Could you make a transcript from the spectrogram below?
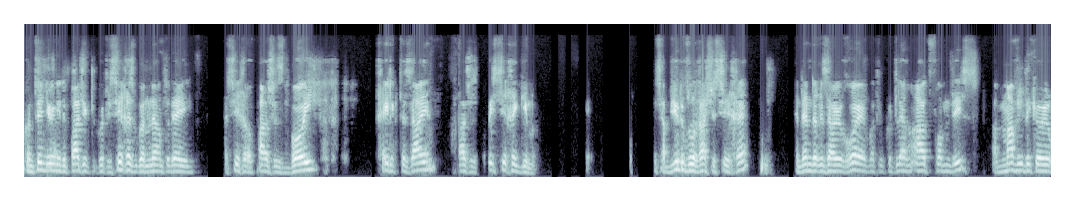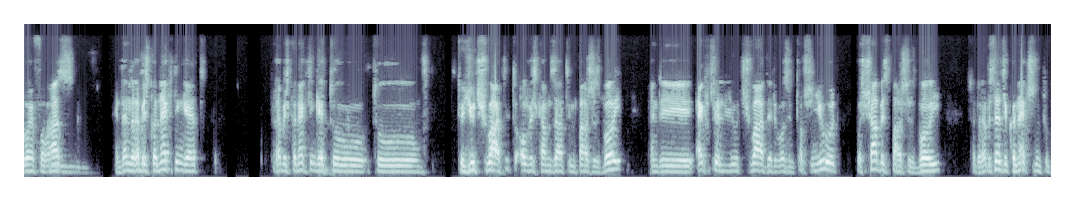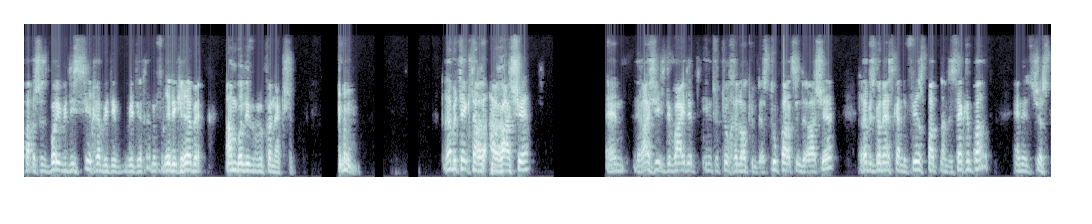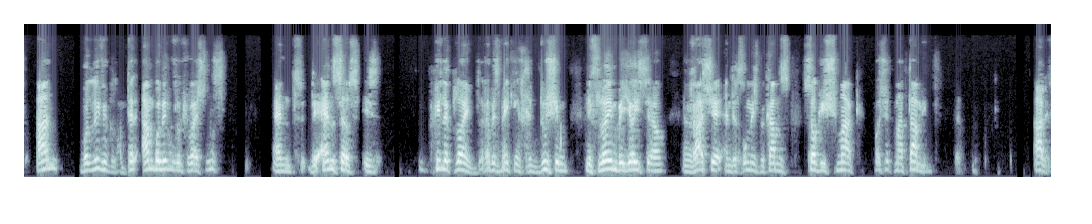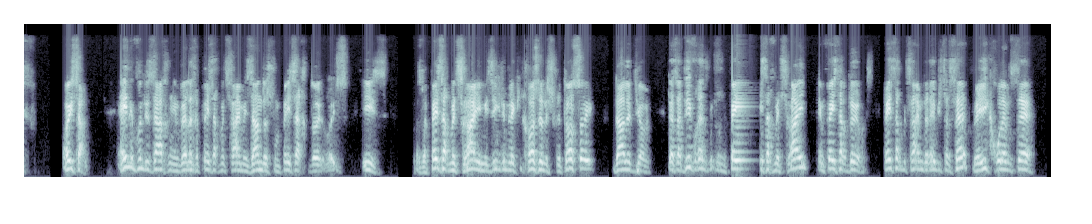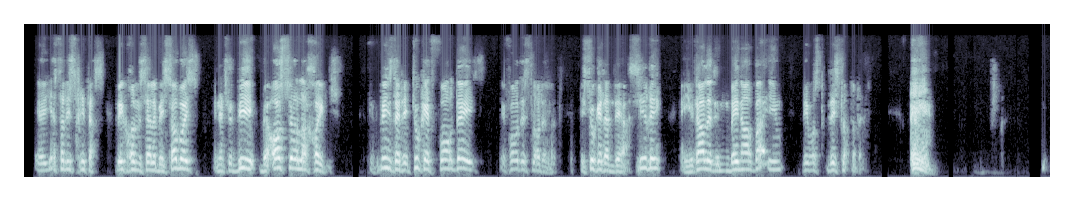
continuing in the project of Good Sichas, we're going to learn today a Sicha of Parshas Boy, Chelik Tazayim, Parshas Boy Sicha Gimel. It's a beautiful Rashi Sicha, and then there is a Roy, what we could learn out from this, a Mavlidik Roy for us, and then the Rebbe is connecting it, the Rebbe is connecting it to, to, to Yud Shvat, it always comes out in Parshas Boy, and the actual Yud Shvat that was in Tovshin Yud was Shabbos Parshas Boy, So the Rebbe says the connection to Parshas Boy with this Sikha, with the, with the Rebbe Frierdiker Rebbe, unbelievable connection. the Rebbe takes a, a Rashi, and the Rashi is divided into two Chalokim. There's two parts in the Rashi. The Rebbe is going to ask on the first part and the second part, and it's just unbelievable, unbelievable questions, and the answers is Ploim. The Rebbe is making Chedushim, Nifloim Beyoiser, and Rashi and the Chumash becomes so geschmack, פושט מטאמים. א', אויסן, eine von den Sachen, in welcher Pesach Mitzrayim ist anders von Pesach Doirois, ist, also bei Pesach Mitzrayim ist ich dem Lekichose Leschritosoi, Dalet Yom. There's a difference between Pesach Mitzrayim and Pesach Doirois. Pesach Mitzrayim, the Rebbe said, ויקחו להם זה, yesterday Shritas, ויקחו להם זה לביסובוis, and it should be באוסר לחוידיש. It means that they took it four days before the slaughter. They took it on the Asiri, and Yudalet in Bein Arba'im, they was they slaughtered it.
